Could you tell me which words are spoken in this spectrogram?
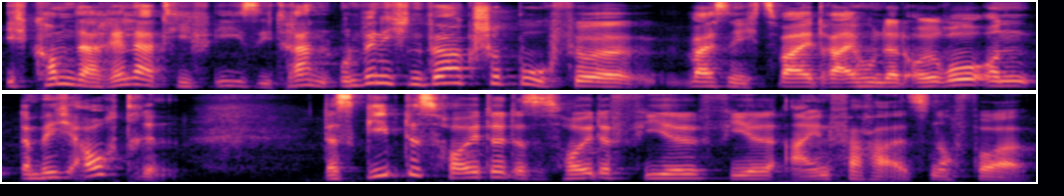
ich komme da relativ easy dran. Und wenn ich einen Workshop buche für, weiß nicht, 200, 300 Euro, und dann bin ich auch drin. Das gibt es heute, das ist heute viel, viel einfacher als noch vor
